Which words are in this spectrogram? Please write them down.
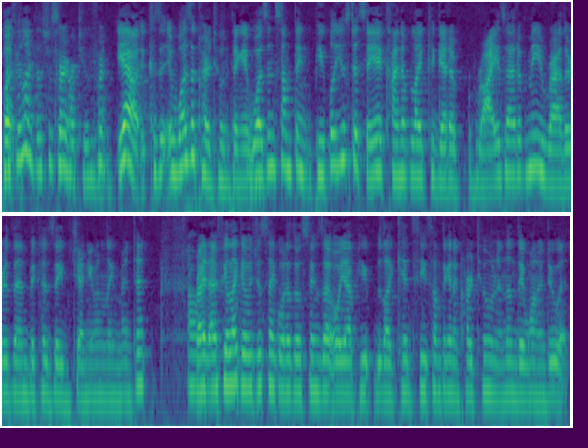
but I feel like that's just for- a cartoon. for- thing. yeah, because it was a cartoon thing. It wasn't something people used to say it kind of like to get a rise out of me rather than because they genuinely meant it. Oh. Right? I feel like it was just like one of those things that oh yeah, people like kids see something in a cartoon and then they want to do it.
